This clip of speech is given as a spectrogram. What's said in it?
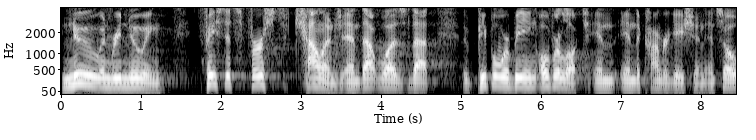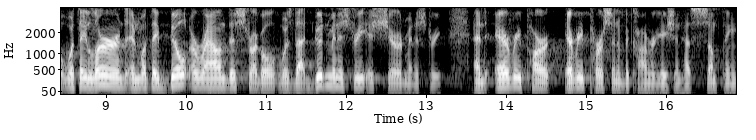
new and renewing, faced its first challenge, and that was that people were being overlooked in, in the congregation. And so, what they learned and what they built around this struggle was that good ministry is shared ministry, and every part, every person of the congregation has something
